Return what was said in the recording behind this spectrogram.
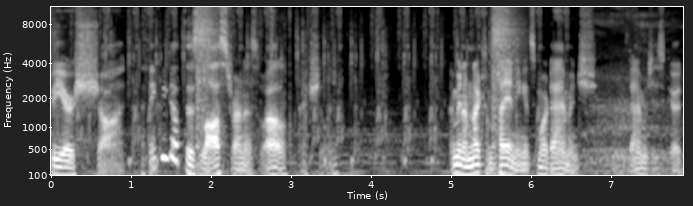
Fear shot. I think we got this last run as well, actually. I mean, I'm not complaining, it's more damage. Damage is good.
